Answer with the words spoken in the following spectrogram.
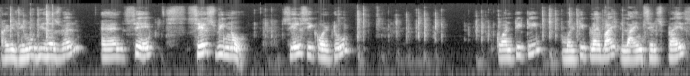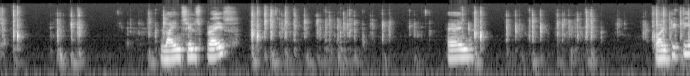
I will remove this as well and say sales we know. Sales equal to quantity multiply by line sales price. Line sales price and quantity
